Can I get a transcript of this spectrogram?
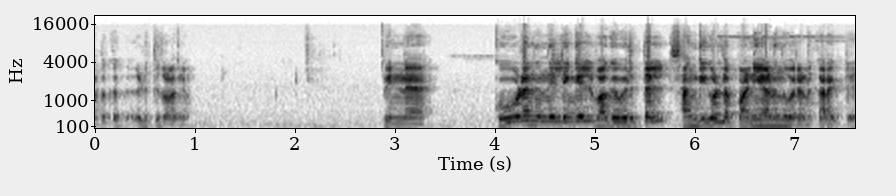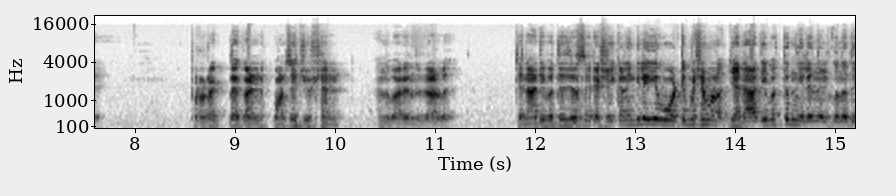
അതൊക്കെ എടുത്തു കളഞ്ഞു. പിന്നെ കൂടെ നിന്നില്ലെങ്കിൽ വകവരുത്തൽ സംഘികളുടെ പണിയാണെന്ന് പറയുന്നത് കറക്റ്റ് പ്രൊഡക്റ്റ് ദ കോൺസ്റ്റിറ്റ്യൂഷൻ എന്ന് പറയുന്ന ഒരാൾ ജനാധിപത്യത്തെ രക്ഷിക്കണമെങ്കിൽ ഈ വോട്ടിംഗ് മെഷീൻ വേണം. ജനാധിപത്യം നിലനിൽക്കുന്നത്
